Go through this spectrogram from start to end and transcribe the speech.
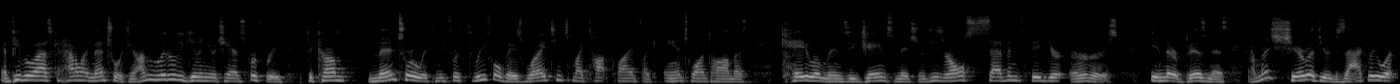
And people are asking, how do I mentor with you? I'm literally giving you a chance for free to come mentor with me for three full days. What I teach my top clients like Antoine Thomas, Kayla Lindsay, James Mitchner, these are all seven figure earners in their business. And I'm going to share with you exactly what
